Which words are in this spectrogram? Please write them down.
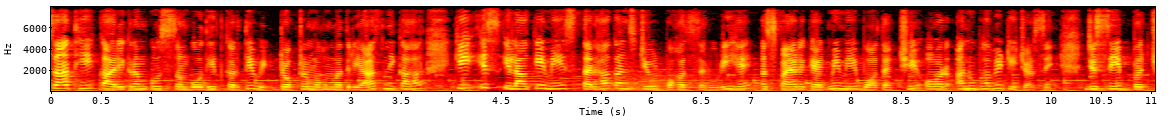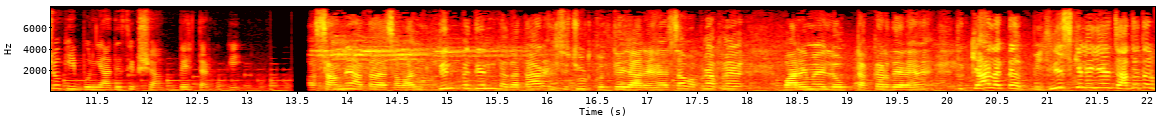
साथ ही कार्यक्रम को संबोधित करते हुए डॉक्टर मोहम्मद रियाज ने कहा कि इस इलाके में इस तरह का इंस्टीट्यूट बहुत ज़रूरी है। अस्पायर अकेडमी में बहुत अच्छे और अनुभवी टीचर्स हैं, जिससे बच्चों की बुनियादी शिक्षा बेहतर होगी। सामने आता है सवाल। दिन पे दिन लगातार इंस्टीट्यूट खुलते जा रहे हैं। सब अपने अपने बारे में लोग टक्कर दे रहे हैं। तो क्या लगता है बिज़नेस के लिए ये ज़्यादातर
